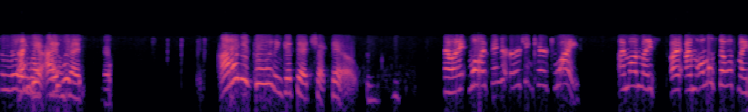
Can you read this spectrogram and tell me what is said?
some really I- rough yeah, I going would- times. I would go in and get that checked out. Now, I, well, I've been to urgent care twice. I'm on my, I, I'm almost done with my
